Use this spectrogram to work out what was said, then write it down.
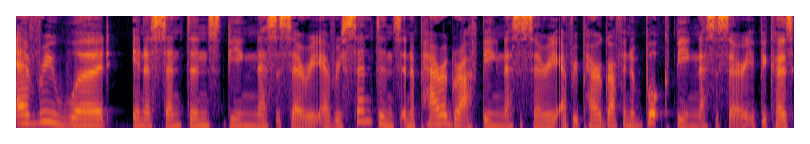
every word in a sentence being necessary, every sentence in a paragraph being necessary, every paragraph in a book being necessary. Because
